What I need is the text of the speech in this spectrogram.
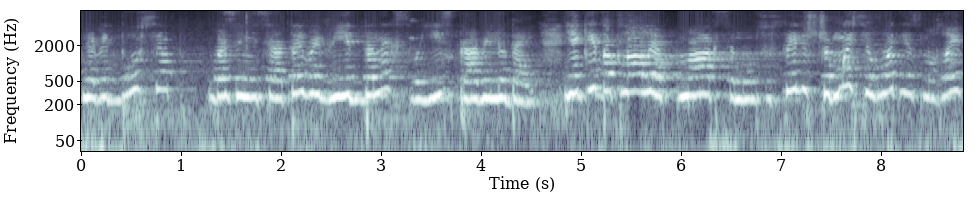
не відбувся б без ініціативи відданих своїй справі людей, які доклали максимум зусиль, щоб ми сьогодні змогли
